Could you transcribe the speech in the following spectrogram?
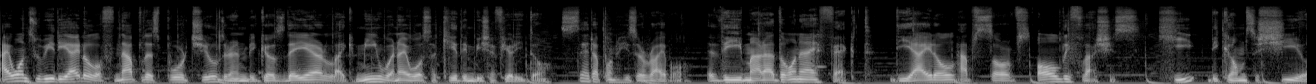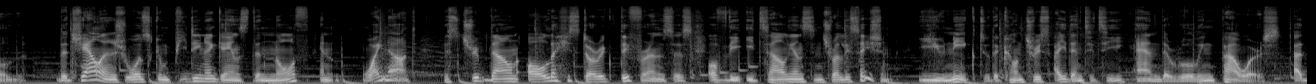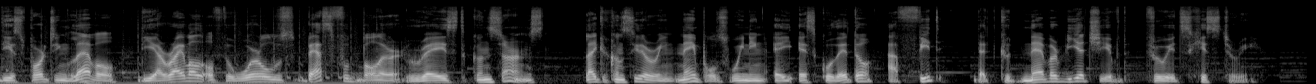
I want to be the idol of Naples' poor children because they are like me when I was a kid in Villa Fiorito, set upon his arrival. The Maradona effect. The idol absorbs all the flashes. He becomes a shield. The challenge was competing against the North and, why not, strip down all the historic differences of the Italian centralization unique to the country's identity and the ruling powers. At the sporting level, the arrival of the world's best footballer raised concerns, like considering Naples winning a Scudetto, a feat that could never be achieved through its history.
